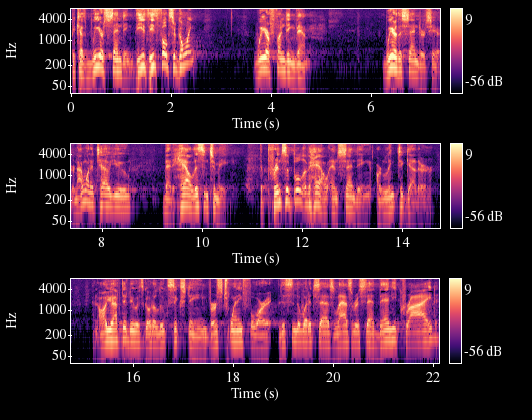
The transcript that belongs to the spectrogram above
Because we are sending, these, these folks are going, we are funding them. We are the senders here. And I want to tell you that hell, listen to me, the principle of hell and sending are linked together. And all you have to do is go to Luke 16, verse 24. Listen to what it says. Lazarus said, Then he cried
